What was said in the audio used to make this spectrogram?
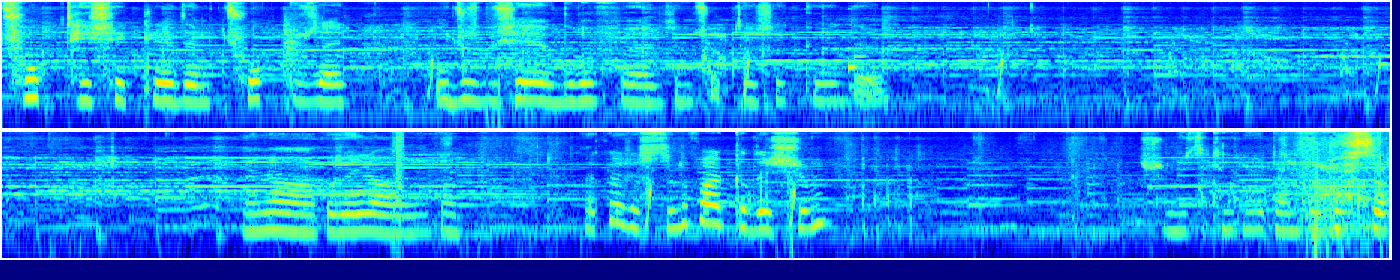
çok teşekkür ederim. Çok güzel. Ucuz bir şeye blok verdin. Çok teşekkür ederim. Ne alakasıyla aldım. Arkadaşlar sınıf arkadaşım şu müzik nereden bulduysa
